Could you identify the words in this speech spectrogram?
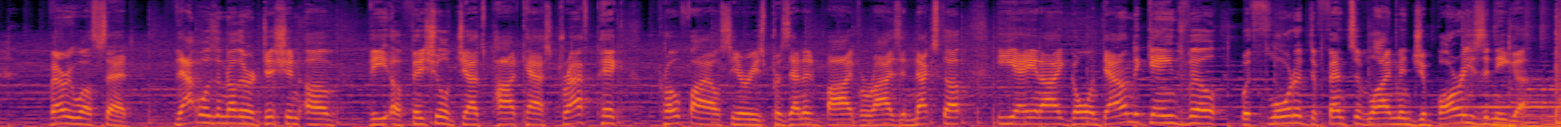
Very well said. That was another edition of the official Jets podcast draft pick profile series presented by Verizon. Next up, EA and I going down to Gainesville with Florida defensive lineman Jabari Zuniga.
